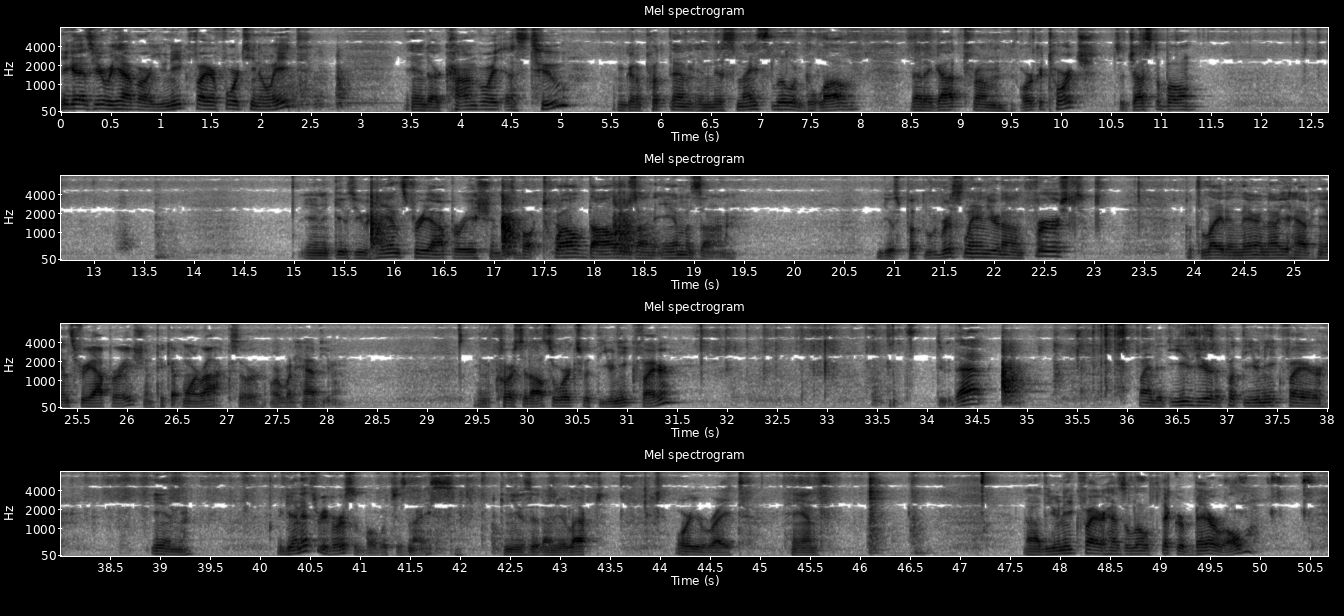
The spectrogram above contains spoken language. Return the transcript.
Hey guys, here we have our Uniquefire 1408 and our Convoy S2. I'm going to put them in this nice little glove that I got from OrcaTorch. It's adjustable and it gives you hands-free operation. It's about $12 on Amazon. You just put the wrist lanyard on first, put the light in there, and now you have hands-free operation. Pick up more rocks or, or what have you. And of course it also works with the Uniquefire. Let's do that. Find it easier to put the Uniquefire in. Again, it's reversible, which is nice. You can use it on your left or your right hand. Uh, the Uniquefire has a little thicker barrel,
